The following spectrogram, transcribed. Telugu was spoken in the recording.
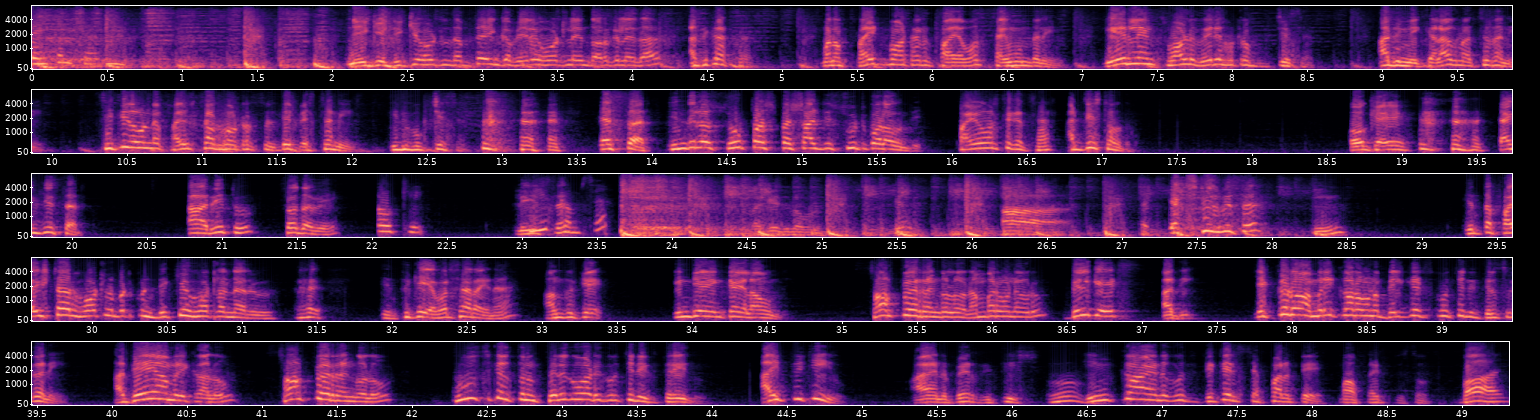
వెల్కమ్ సార్ నీకు డిక్కీ హోటల్ తప్పితే ఇంకా వేరే హోటల్ ఏం దొరకలేదా? అది కాదు సార్ మనం ఫ్లైట్ మాట్లాడడానికి ఫైవ్ అవర్స్ టైం ఉందని ఎయిర్లైన్స్ వాళ్ళు వేరే హోటల్ బుక్ చేశారు. అది మీకు ఎలాగో నచ్చదని సిటీలో ఉన్న ఫైవ్ స్టార్ హోటల్స్ వెళ్తే బెస్ట్ అని ఇది బుక్ చేశారు. ఎస్ సార్ ఇందులో సూపర్ స్పెషాలిటీ సూట్ కూడా ఉంది. ఫైవ్ అవర్స్ కదా సార్ అడ్జస్ట్ అవుదాం. ఓకే థ్యాంక్ యూ సార్ ఆ రీతు షోదవే okay Please, please. Come sir luggage లోపల. ఎక్స్క్యూజ్ మీ సార్ ఇంత ఫైవ్ స్టార్ హోటల్ పెట్టుకుని డిక్కీ హోటల్ అన్నారు. ఇంతకీ ఎవరు సార్ ఆయన? అందుకే ఇండియా ఇంకా ఇలా ఉంది. సాఫ్ట్వేర్ రంగంలో నంబర్ వన్ ఎవరు? బిల్ గేట్స్ అది. ఎక్కడో అమెరికాలో ఉన్న బిల్ గేట్స్ గురించి నీకు తెలుసు కానీ అదే అమెరికాలో సాఫ్ట్వేర్ రంగంలో దూసుకెళ్తున్న తెలుగువాడి గురించి నీకు తెలియదు. ఐపీటీ ఆయన పేరు రితీష్. ఇంకా ఆయన గురించి డీటెయిల్స్ చెప్పాలంటే మా ఫ్లైట్ మిస్ అవుతుంది. Boy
